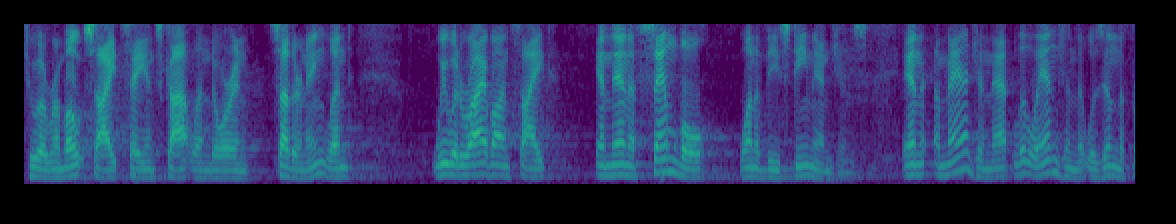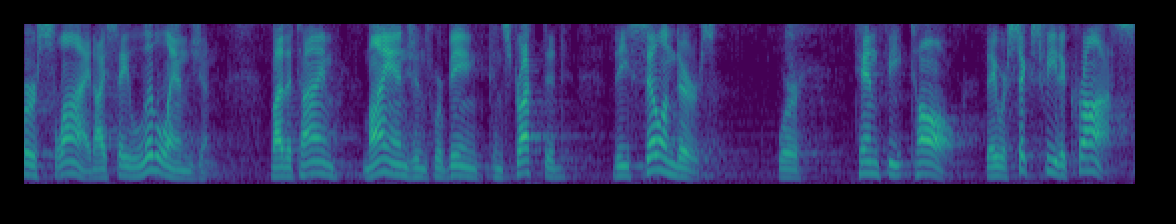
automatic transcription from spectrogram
to a remote site, say in Scotland or in southern England, we would arrive on site and then assemble one of these steam engines. And imagine that little engine that was in the first slide. I say little engine. By the time my engines were being constructed, these cylinders were 10 feet tall. They were six feet across.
